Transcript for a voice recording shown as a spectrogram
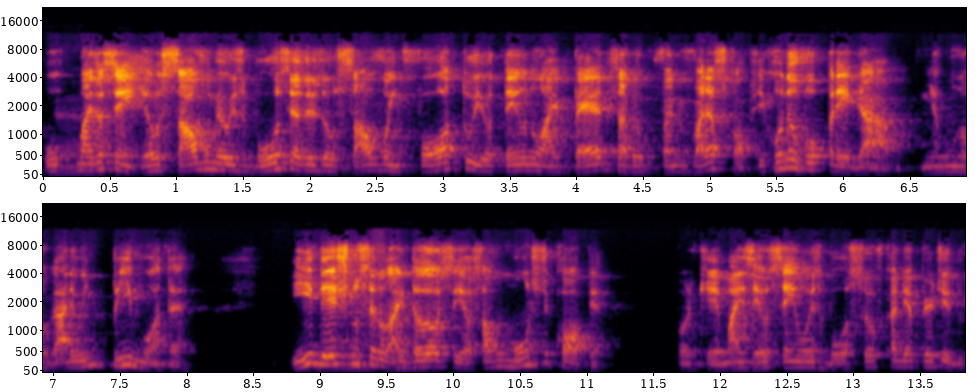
O, é. Mas assim, eu salvo meu esboço e às vezes eu salvo em foto e eu tenho no iPad, sabe? Eu faço várias cópias. E quando eu vou pregar em algum lugar, eu imprimo até. E deixo no celular. Então, assim, eu salvo um monte de cópia. Porque, mas eu sem o esboço eu ficaria perdido.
